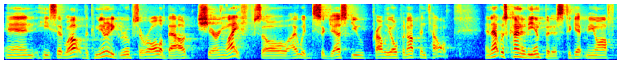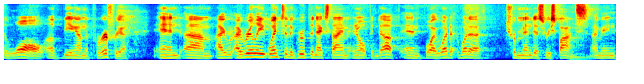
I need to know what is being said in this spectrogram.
And he said, Well, the community groups are all about sharing life. So I would suggest you probably open up and tell them. And that was kind of the impetus to get me off the wall of being on the periphery. And um, I, I, really went to the group the next time and opened up. And boy, what, what a tremendous response. I mean,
